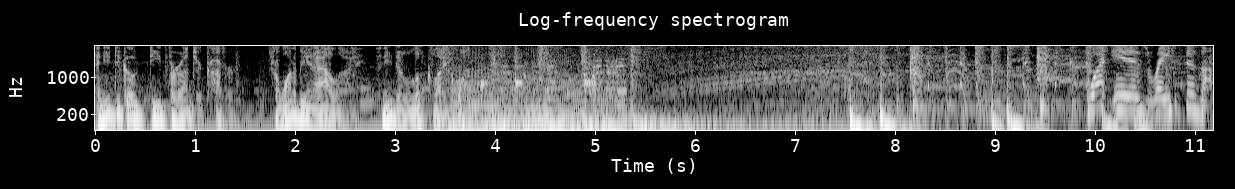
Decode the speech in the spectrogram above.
I need to go deeper undercover. If I want to be an ally, I need to look like one. What is racism?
